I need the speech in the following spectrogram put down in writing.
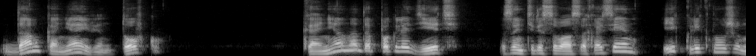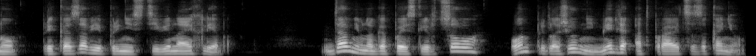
дам коня и винтовку? Коня надо поглядеть, заинтересовался хозяин и кликнул жену, приказав ей принести вина и хлеба. Дав немного поесть он предложил немедля отправиться за конем.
